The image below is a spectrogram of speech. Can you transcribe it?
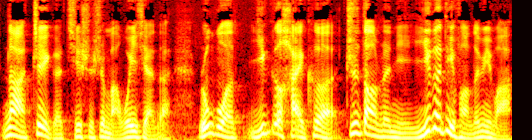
那这个其实是蛮危险的。如果一个骇客知道了你一个地方的密码，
